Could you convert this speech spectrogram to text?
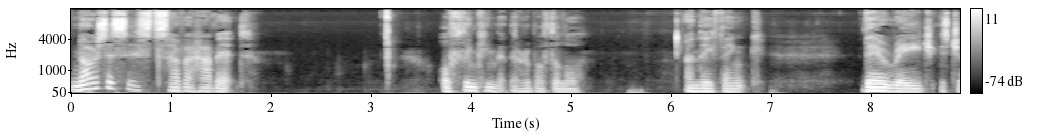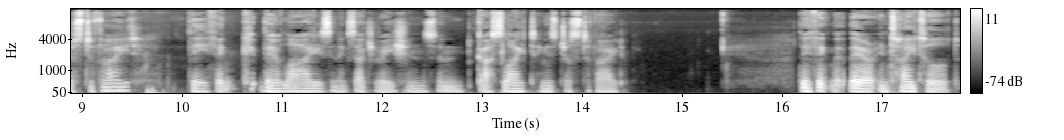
Narcissists have a habit of thinking that they're above the law and they think their rage is justified. They think their lies and exaggerations and gaslighting is justified. They think that they're entitled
